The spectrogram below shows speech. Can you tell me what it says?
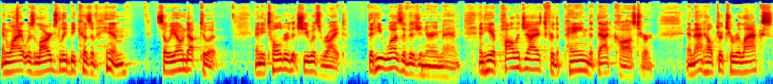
and why it was largely because of him, so he owned up to it. And he told her that she was right, that he was a visionary man, and he apologized for the pain that that caused her. And that helped her to relax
